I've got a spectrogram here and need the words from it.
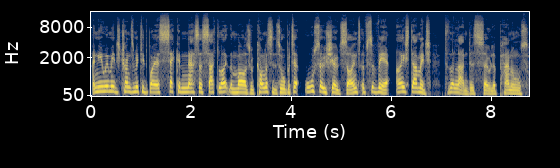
A new image transmitted by a second NASA satellite, the Mars Reconnaissance Orbiter, also showed signs of severe ice damage to the lander's solar panels.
